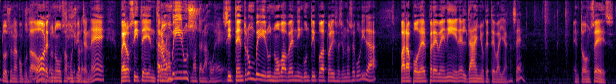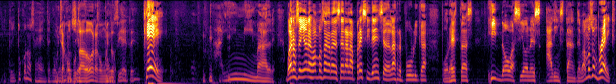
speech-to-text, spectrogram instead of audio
Tú usas una computadora, Sí, tú no usas sí, mucho internet. Pero si te entra no- un virus, no te la juegues. si te entra un virus, no va a haber ningún tipo de actualización de seguridad para poder prevenir el daño que te vayan a hacer. Entonces, Y tú, conoces gente con mucha Windows 7. computadora con Windows 7. ¿Qué? Ay, mi madre. Bueno, señores, vamos a agradecer a la presidencia de la República por estas innovaciones al instante. Vamos a un break.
